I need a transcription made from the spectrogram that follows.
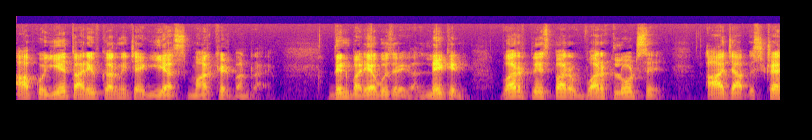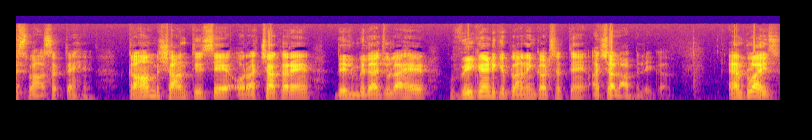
आपको ये तारीफ़ करनी चाहिए कि यस मार्केट बन रहा है। दिन बढ़िया गुजरेगा, लेकिन वर्क प्लेस पर वर्कलोड से आज आप स्ट्रेस में आ सकते हैं। काम शांति से और अच्छा करें, दिल मिला जुला है वीकेंड की प्लानिंग कर सकते हैं अच्छा लाभ मिलेगा। एम्प्लॉयज़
